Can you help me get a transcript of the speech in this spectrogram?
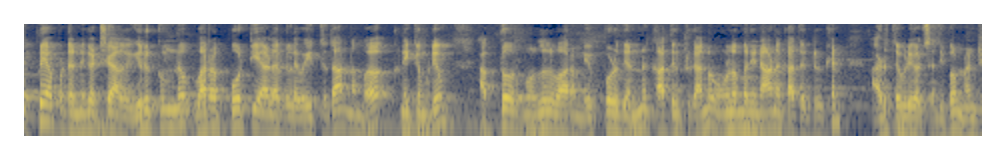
எப்படியாப்பட்ட நிகழ்ச்சியாக இருக்கும்னு வர போட்டியாளர்களை வைத்து தான் நம்ம கணிக்க முடியும். அக்டோபர் முதல் வாரம் எப்பொழுது என்ன காத்துக்கிட்டு இருக்காங்க உங்களை மாதிரி நானும் காத்துக்கிட்டு இருக்கேன். அடுத்த வீடியோவில் சந்திப்போம். நன்றி.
